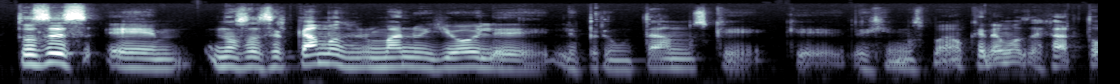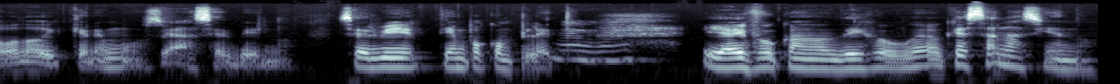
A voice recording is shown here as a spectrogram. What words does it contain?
Entonces em, nos acercamos, mi hermano y yo, y le, preguntamos que, le dijimos, bueno, queremos dejar todo y queremos ya servirnos, servir tiempo completo. Y ahí fue cuando dijo, bueno, ¿qué están haciendo?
